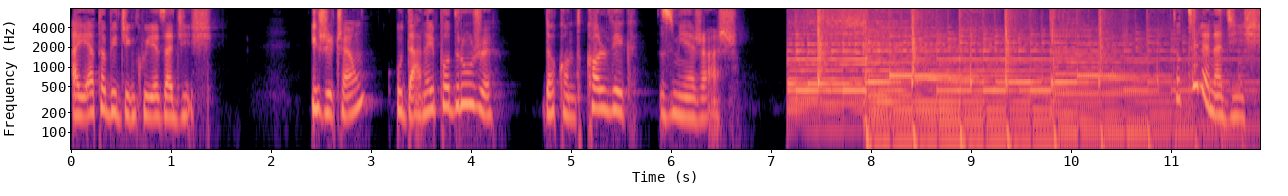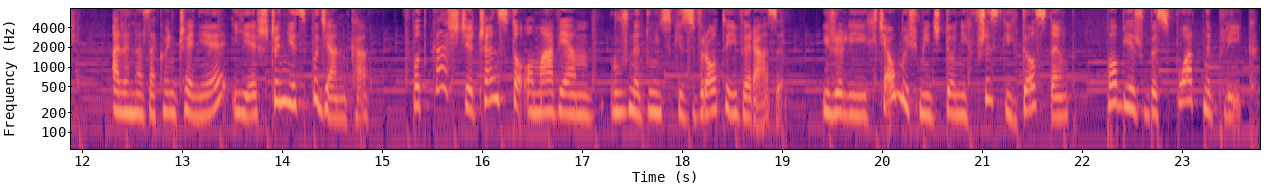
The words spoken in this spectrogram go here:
A ja Tobie dziękuję za dziś. I życzę udanej podróży, dokądkolwiek zmierzasz. To tyle na dziś, ale na zakończenie jeszcze niespodzianka. W podcaście często omawiam różne duńskie zwroty i wyrazy. Jeżeli chciałbyś mieć do nich wszystkich dostęp, pobierz bezpłatny plik.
